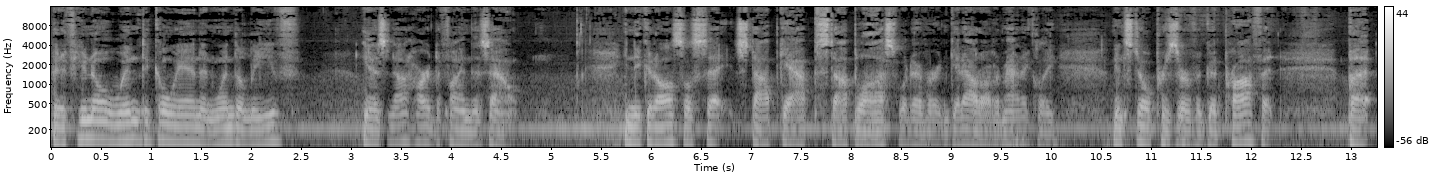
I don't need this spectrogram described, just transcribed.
but if you know when to go in and when to leave, you know, it's not hard to find this out. And you could also set stop gap, stop loss, whatever, and get out automatically and still preserve a good profit. But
